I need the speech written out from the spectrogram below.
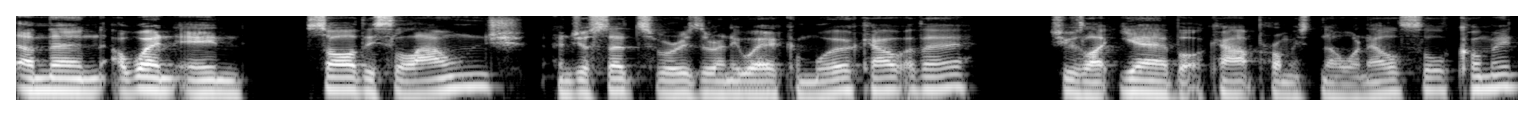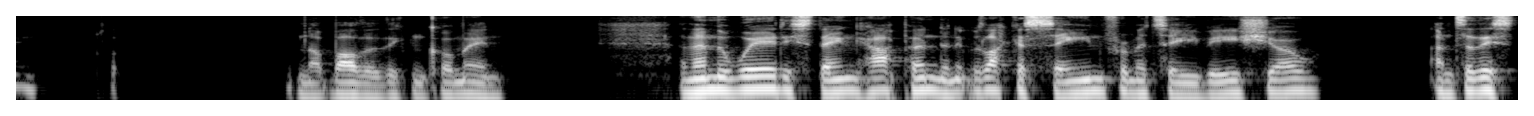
And then I went in, saw this lounge, and just said to her, Is there any way I can work out of there? She was like, Yeah, but I can't promise no one else will come in. I'm not bothered, they can come in. And then the weirdest thing happened, and it was like a scene from a TV show. And to this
